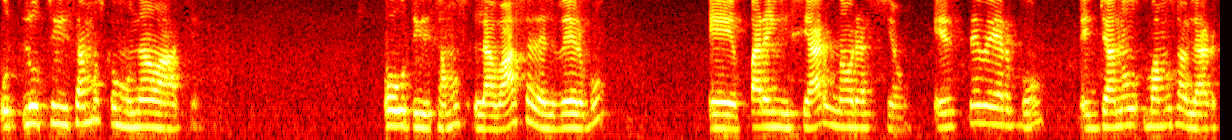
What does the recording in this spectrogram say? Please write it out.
Lo utilizamos como una base o utilizamos la base del verbo eh, para iniciar una oración. Este verbo, eh, ya no vamos a hablar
